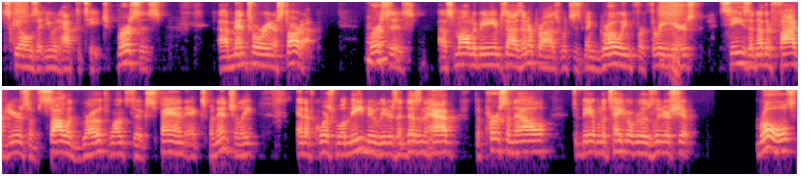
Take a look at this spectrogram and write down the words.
skills that you would have to teach versus uh, mentoring a startup mm-hmm. versus a small to medium sized enterprise, which has been growing for three years, sees another five years of solid growth, wants to expand exponentially. And of course, will need new leaders and doesn't have the personnel to be able to take over those leadership roles.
